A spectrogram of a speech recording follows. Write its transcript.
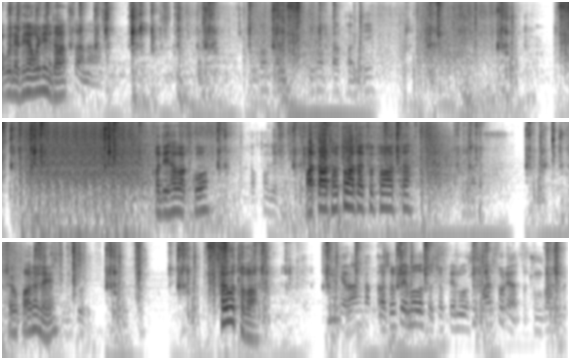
어 근데 그냥 올린다. 박스 하나 2번 박 2번 박 건디? 어디 잡았고. 왔다 왔다 왔다 톡통 왔다. 이거 빠르네 설부터 봐. 중계란다 아 적배 먹었어 적배 먹었어. 중발소리 났어 중발소리.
